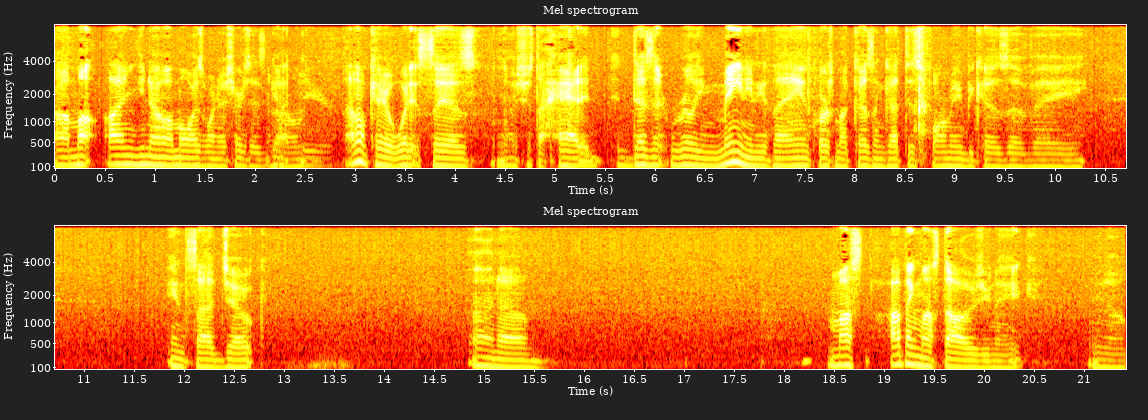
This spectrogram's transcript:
um, I, you know I'm always wearing a shirt that says "Got um, I don't care what it says. You know, it's just a hat. It, it doesn't really mean anything. Of course, my cousin got this for me because of a inside joke. And um, my I think my style is unique. You know,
